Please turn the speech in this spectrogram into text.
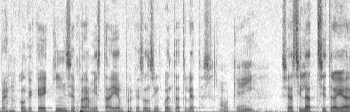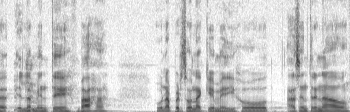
bueno, con que quede 15 para mí está bien porque son 50 atletas. Ok. O sea, sí, la, sí traía la mente baja una persona que me dijo, has entrenado,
